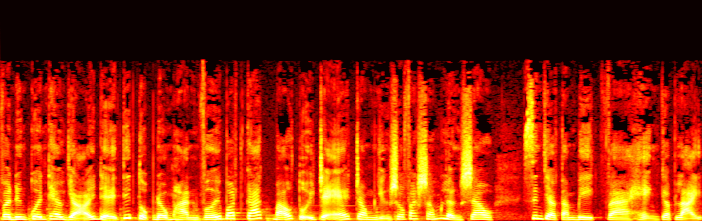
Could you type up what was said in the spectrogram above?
và đừng quên theo dõi để tiếp tục đồng hành với podcast Báo Tuổi Trẻ trong những số phát sóng lần sau. Xin chào tạm biệt và hẹn gặp lại!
